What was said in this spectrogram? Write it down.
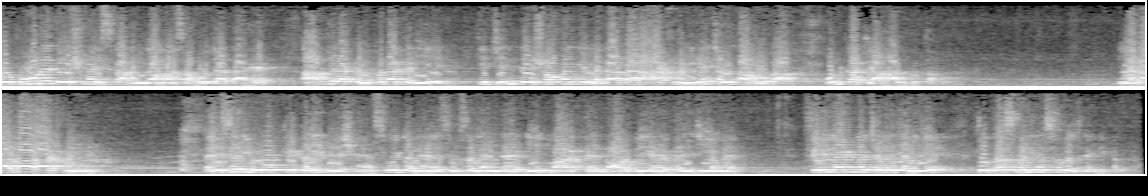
तो पूरे देश में इसका हंगामा सा हो जाता है। आप जरा कल्पना करिए कि जिन देशों में ये लगातार आठ महीने चलता होगा, उनका क्या हाल होता होगा? लगातार आठ महीने। ऐसे यूरोप के कई देश हैं, स्वीडन है, स्विट्जरलैंड है, डेनमार्क है, नॉर्वे है, बेल्जियम है। फिनलैंड में चले जाइए तो दस महीने सूरज नहीं निकलता।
